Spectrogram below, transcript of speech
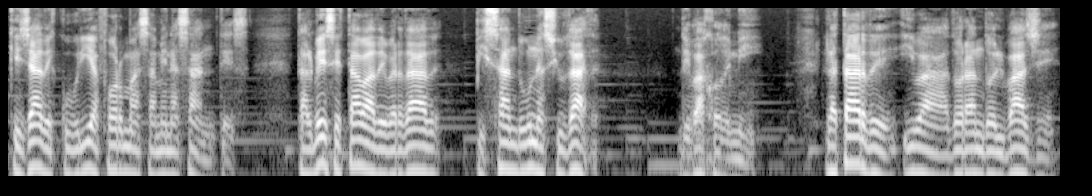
que ya descubría formas amenazantes. Tal vez estaba de verdad pisando una ciudad debajo de mí. La tarde iba adorando el valle.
